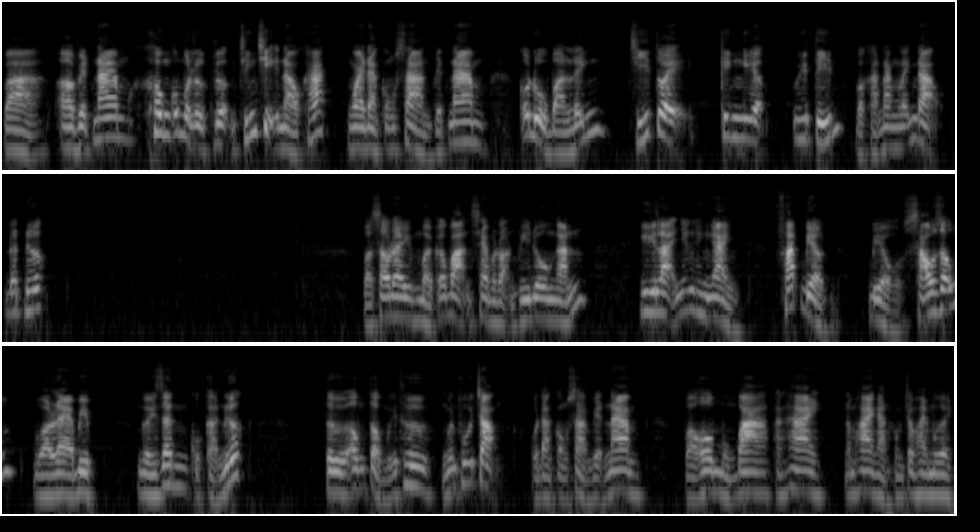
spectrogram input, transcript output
Và ở Việt Nam không có một lực lượng chính trị nào khác ngoài Đảng Cộng sản Việt Nam có đủ bản lĩnh, trí tuệ, kinh nghiệm uy tín và khả năng lãnh đạo đất nước. Và sau đây, mời các bạn xem một đoạn video ngắn ghi lại những hình ảnh, phát biểu biểu sáo rỗng và lè bịp người dân của cả nước từ ông Tổng Bí thư Nguyễn Phú Trọng của Đảng Cộng sản Việt Nam vào hôm 3 tháng 2 năm 2020.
